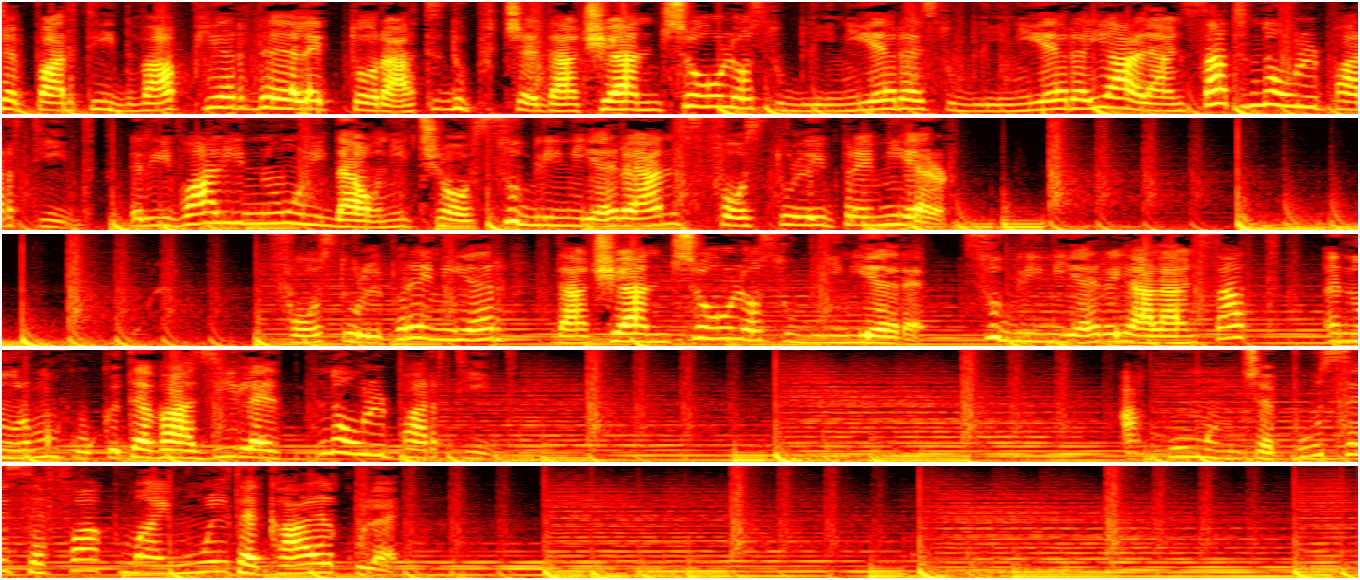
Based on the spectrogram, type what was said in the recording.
ce partid va pierde electorat după ce Dacian Ciolo subliniere subliniere i-a lansat noul partid, rivalii nu îi dau nicio subliniere ans fostului premier. Fostul premier, Dacian Ciolo subliniere, subliniere i-a lansat, în urmă cu câteva zile, noul partid. Acum începuse să fac mai multe calcule.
